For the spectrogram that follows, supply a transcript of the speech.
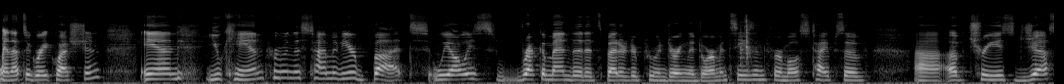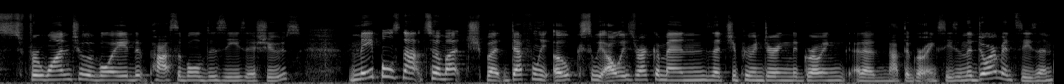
And that's a great question. And you can prune this time of year, but we always recommend that it's better to prune during the dormant season for most types of uh, of trees just for one to avoid possible disease issues. Maples not so much, but definitely oaks. We always recommend that you prune during the growing, uh, not the growing season, the dormant season,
